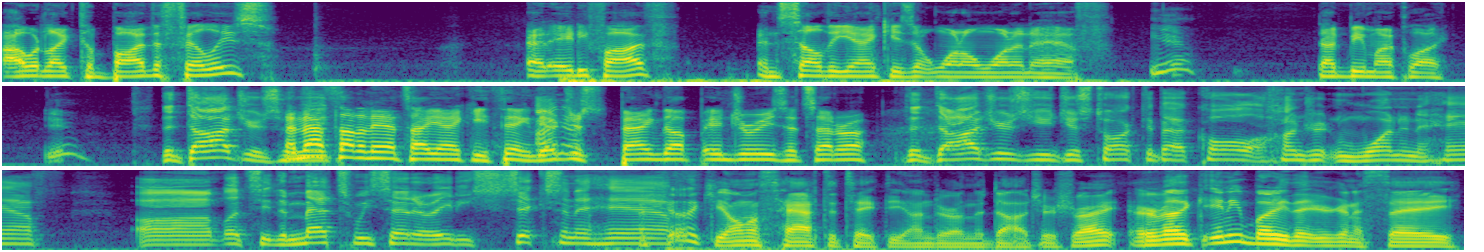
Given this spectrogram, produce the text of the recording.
I would like to buy the Phillies at 85 and sell the Yankees at 101 and a half. Yeah. That'd be my play. Yeah. The Dodgers And that's we- not an anti-Yankee thing. They're just banged up, injuries, etc. The Dodgers you just talked about, call 101 and a half. Um, let's see, the Mets we said are 86 and a I half. feel like you almost have to take the under on the Dodgers, right? Or like anybody that you're going to say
